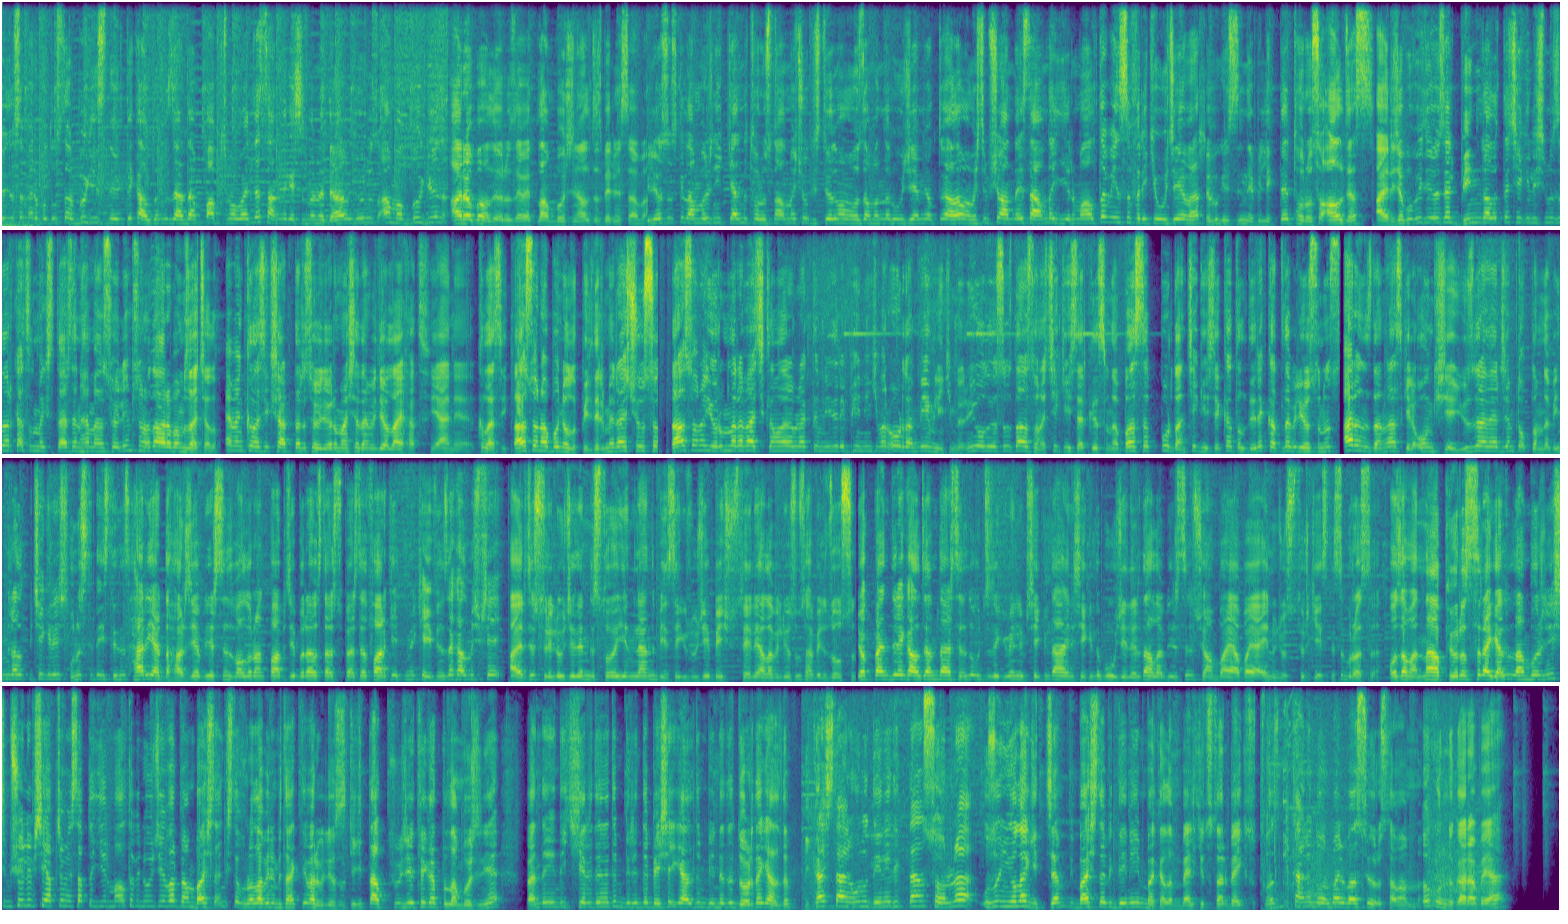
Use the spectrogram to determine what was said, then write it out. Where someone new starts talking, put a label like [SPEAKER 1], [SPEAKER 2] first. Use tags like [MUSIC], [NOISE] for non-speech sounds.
[SPEAKER 1] videosu merhaba dostlar. Bugün sizinle birlikte kaldığımız yerden PUBG Mobile'de sandık açılımlarına devam ediyoruz. Ama bugün araba alıyoruz. Evet Lamborghini alacağız benim hesaba. Biliyorsunuz ki Lamborghini ilk geldiğinde Toros'unu almayı çok istiyordum ama o zamanlar UC'm yoktu ve alamamıştım. Şu anda hesabımda 26.002 UC var. Ve bugün sizinle birlikte Toros'u alacağız. Ayrıca bu video özel 1000 liralıkta çekilişimiz var. Katılmak istersen hemen söyleyeyim sonra da arabamızı açalım. Hemen klasik şartları söylüyorum. Aşağıdan video like at. Yani klasik. Daha sonra abone olup bildirimleri açıyorsun. Daha sonra yorumlara ve açıklamalara bıraktığım lidere pin linki var. Oradan benim linkimden üye oluyorsunuz. Daha sonra çekilişler kısmına basıp buradan çekilişe katıl direkt katılabiliyorsunuz. Aranızdan rastgele 10 kişiye 100 lira vereceğim. Toplamda 1000 liralık bir çekiliş. Bunu sitede istediğiniz her yerde harcayabilirsiniz. Valorant, PUBG, Brawl Stars, Supercell fark etmiyor. Keyfinize kalmış bir şey. Ayrıca süreli UC'lerin de stoğu yenilendi. 1800 UC'ye 500 TL alabiliyorsunuz. Haberiniz olsun. Yok ben direkt alacağım derseniz de ucuza güvenilir bir şekilde aynı şekilde bu UC'leri de alabilirsiniz. Şu an baya baya en ucuz Türkiye sitesi burası. O zaman ne yapıyoruz? Sıra geldi Lamborghini. Şimdi şöyle bir şey yapacağım. Hesapta 26.000 UC var. Ben başlangıçta Vural abinin bir taktiği var biliyorsunuz ki gitti 60 UC'ye tek attı Lamborghini'ye. Ben de yine iki kere denedim. Birinde 5'e geldim, birinde de 4'e geldim. Birkaç tane onu denedikten sonra uzun yola gideceğim. Bir başta bir deneyim bakalım. Belki tutar, belki tutmaz. Bir tane normal basıyoruz tamam mı? Dokunduk arabaya.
